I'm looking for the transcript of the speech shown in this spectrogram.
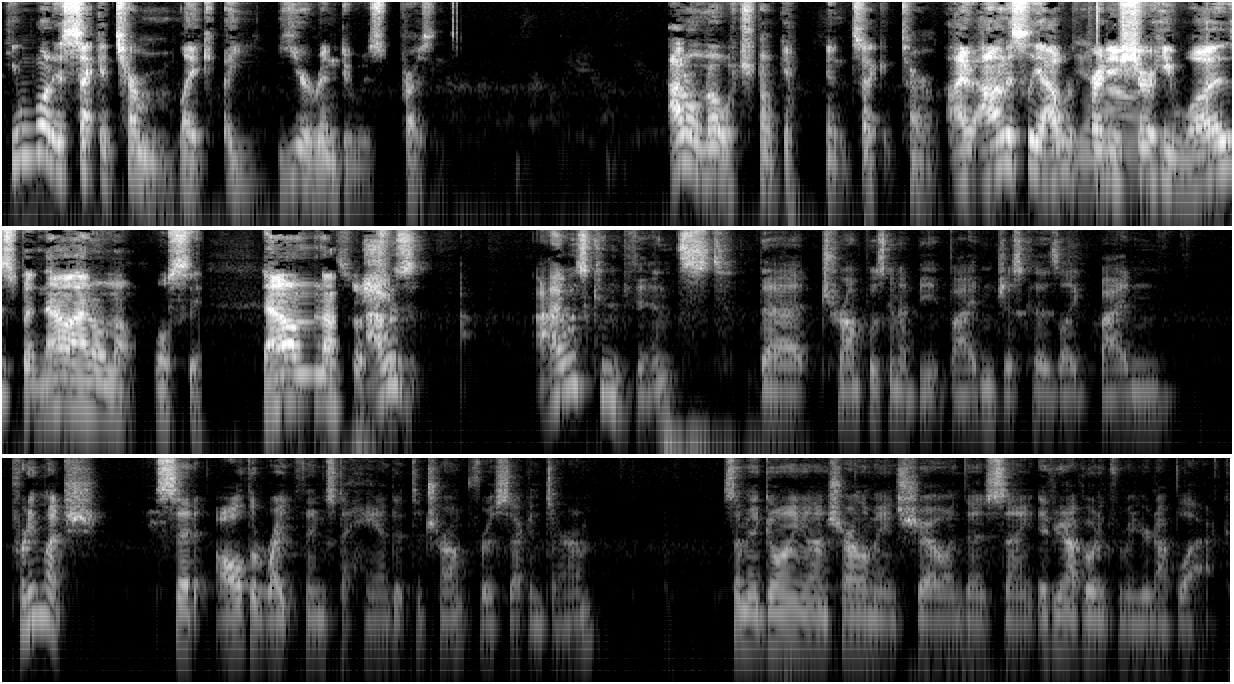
He won his second term like a year into his presidency. I don't know if Trump get in second term. I honestly, I was You pretty know- sure he was, but now I don't know. We'll see. Now I'm not so sure. I was, I was convinced that Trump was gonna beat Biden just because like Biden pretty much said all the right things to hand it to Trump for a second term. So I mean, going on Charlamagne's show and then saying, "If you're not voting for me, you're not black."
